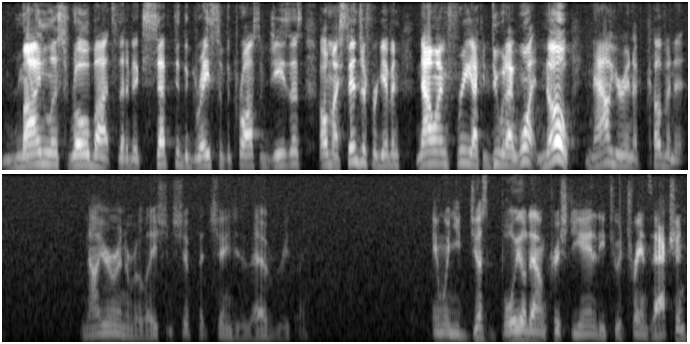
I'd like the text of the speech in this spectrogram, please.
mindless robots that have accepted the grace of the cross of Jesus. Oh, my sins are forgiven. Now I'm free. I can do what I want. No, now you're in a covenant. Now you're in a relationship that changes everything. And when you just boil down Christianity to a transaction,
